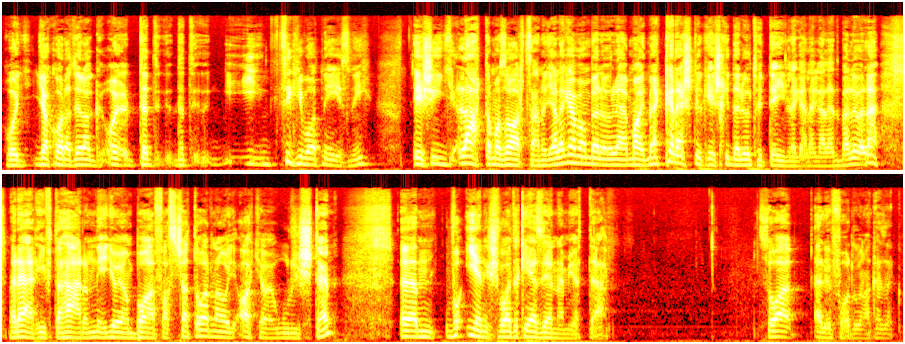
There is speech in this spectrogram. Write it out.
hogy gyakorlatilag tehát, tehát, ciki volt nézni, és így láttam az arcán, hogy elege van belőle, majd megkerestük, és kiderült, hogy tényleg elege lett belőle, mert elhívta három-négy olyan balfasz csatorna, hogy atya úristen. Ilyen is volt, aki ezért nem jött el. Szóval előfordulnak ezek.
